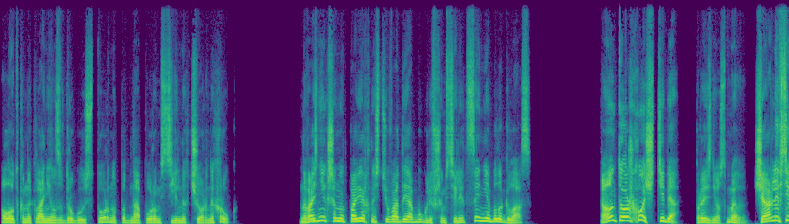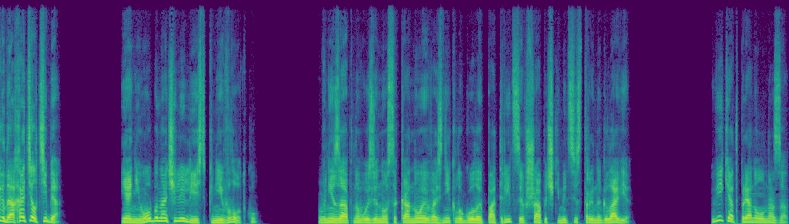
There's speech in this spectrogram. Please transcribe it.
Лодка наклонилась в другую сторону под напором сильных черных рук. На возникшем над поверхностью воды обуглившемся лице не было глаз. «А он тоже хочет тебя», — произнес Мелвин. «Чарли всегда хотел тебя». И они оба начали лезть к ней в лодку. Внезапно возле носа каноэ возникла голая Патриция в шапочке медсестры на голове. Вики отпрянула назад.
